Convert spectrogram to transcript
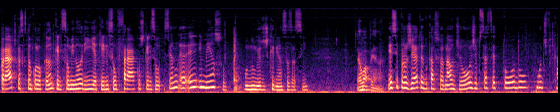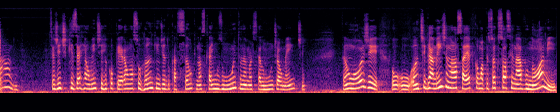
práticas que estão colocando, que eles são minoria, que eles são fracos, que eles são. É, é imenso o número de crianças assim. É uma pena. Esse projeto educacional de hoje precisa ser todo modificado. Se a gente quiser realmente recuperar o nosso ranking de educação, que nós caímos muito, né, Marcelo, mundialmente. Então, hoje, o, o, antigamente, na nossa época, uma pessoa que só assinava o nome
